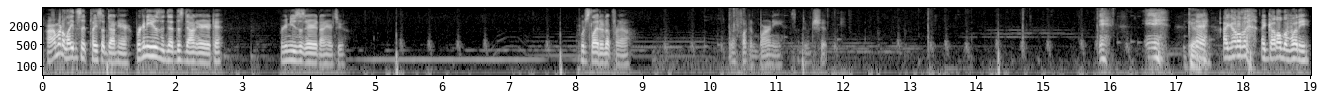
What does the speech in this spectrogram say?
Alright, I'm gonna light this place up down here. We're gonna use the, this down area, okay? We're gonna use this area down here too. We'll just light it up for now. Where fucking Barney? He's not doing shit. Eh. Eh. go. Hey, I got all the I got all the money.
